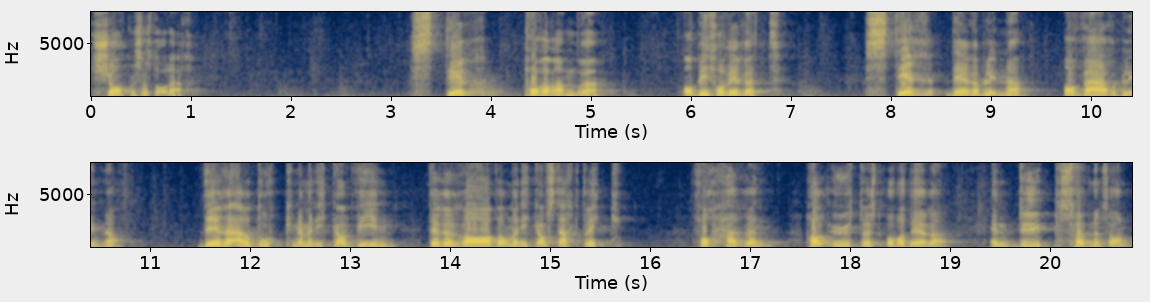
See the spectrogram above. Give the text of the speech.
Se hvordan det står der. Stirr på hverandre og bli forvirret. Stirr, dere blinde, og vær blinde. Dere er drukne, men ikke av vin. Dere raver, men ikke av sterk drikk. For Herren har utøst over dere en dyp søvnens ånd.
